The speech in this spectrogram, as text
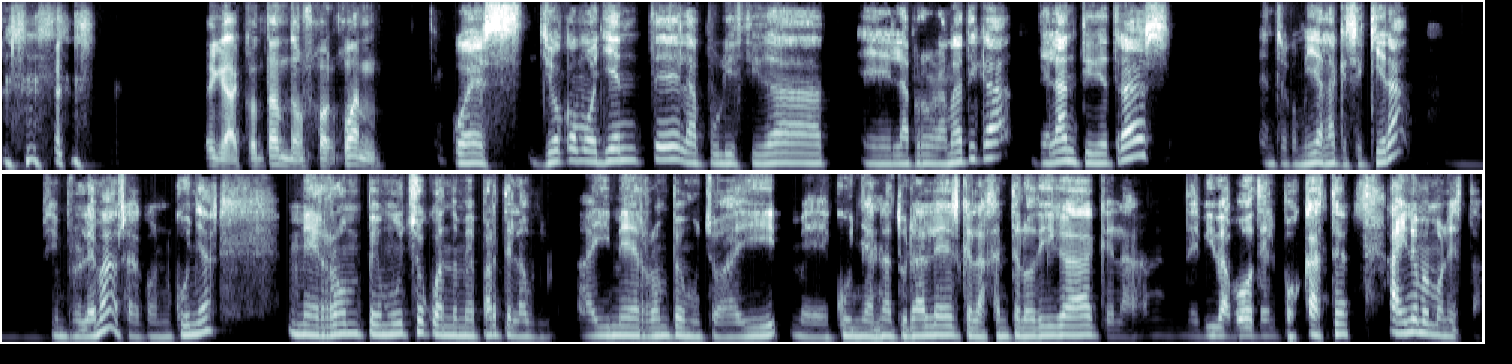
Venga, contándonos, Juan. Pues yo como oyente, la publicidad, eh, la programática, delante y detrás, entre comillas, la que se quiera, sin problema, o sea, con cuñas, me rompe mucho cuando me parte el audio. Ahí me rompe mucho. Ahí me cuñas naturales, que la gente lo diga, que la de viva voz del podcaster, ahí no me molesta.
